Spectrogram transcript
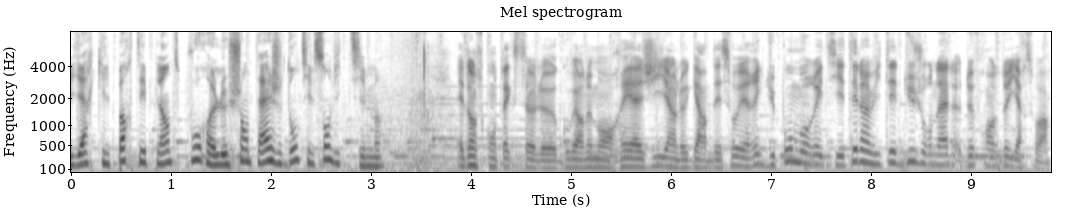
hier qu'ils portaient plainte pour le chantage dont ils sont victimes. Et dans ce contexte, le gouvernement réagit. Hein. le garde des Sceaux, Éric Dupont-Moretti, était l'invité du journal de France de hier soir.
